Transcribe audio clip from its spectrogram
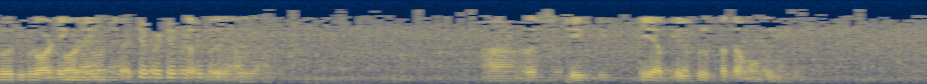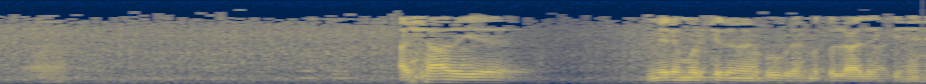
تو ریکارڈنگ میں بیٹھے بیٹھے کر دے ہاں بس ٹھیک۔ یہ اب بالکل ختم ہو گئی۔ اشعار یہ میرے مرشد محبوب رحمۃ اللہ علیہ کے ہیں۔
